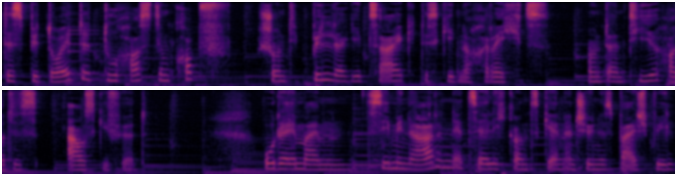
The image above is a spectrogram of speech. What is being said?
Das bedeutet, du hast im Kopf schon die Bilder gezeigt, es geht nach rechts und dein Tier hat es ausgeführt. Oder in meinen Seminaren erzähle ich ganz gern ein schönes Beispiel.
